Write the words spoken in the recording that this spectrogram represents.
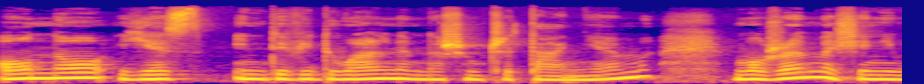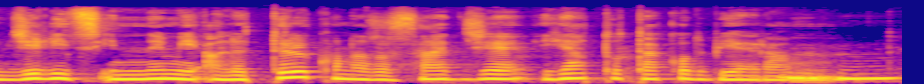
ono jest indywidualnym naszym czytaniem. Możemy się nim dzielić z innymi, ale tylko na zasadzie ja to tak odbieram. Mhm.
